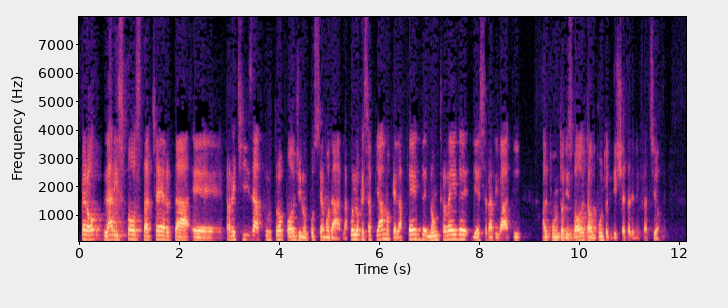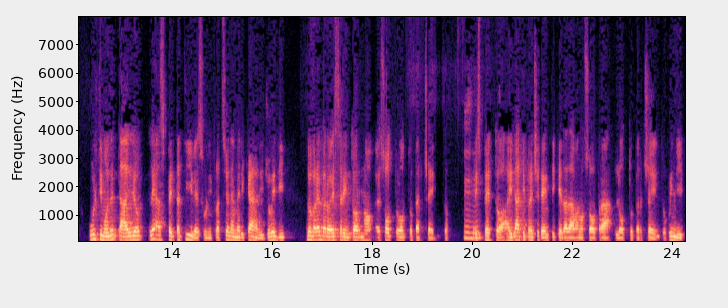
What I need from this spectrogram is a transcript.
però la risposta certa e precisa purtroppo oggi non possiamo darla. Quello che sappiamo è che la Fed non crede di essere arrivati al punto di svolta, a un punto di discesa dell'inflazione. Ultimo dettaglio, le aspettative sull'inflazione americana di giovedì dovrebbero essere intorno eh, sotto l'8% mm-hmm. rispetto ai dati precedenti che la davano sopra l'8%. Quindi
